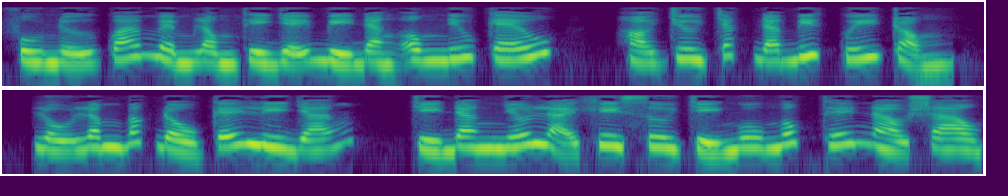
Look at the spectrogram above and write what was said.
phụ nữ quá mềm lòng thì dễ bị đàn ông níu kéo, họ chưa chắc đã biết quý trọng, lộ lâm bắt đầu kế ly gián, chị đang nhớ lại khi xưa chị ngu ngốc thế nào sao,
